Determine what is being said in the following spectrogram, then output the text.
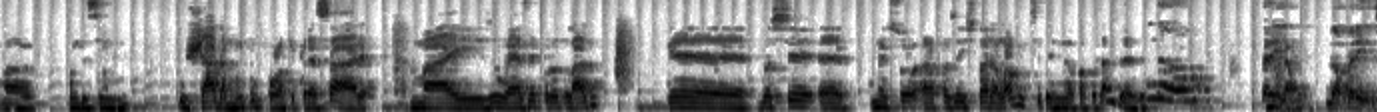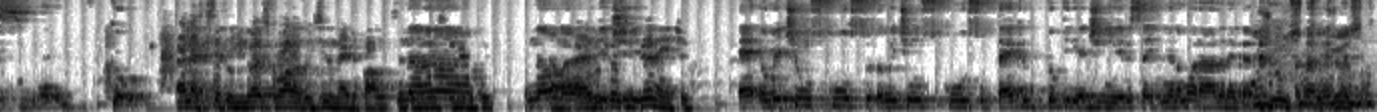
uma vamos dizer assim, puxada muito forte para essa área. Mas o Wesley, por outro lado, é, você é, começou a fazer história logo que você terminou a faculdade, Wesley? Não. Peraí. Não, não peraí. É, eu... Aliás, que você terminou a escola do ensino médio, Paulo? Você não, não, médio... não, não, não. É, gente diferente. É, eu meti uns cursos, eu meti uns cursos técnicos porque eu queria dinheiro e sair com minha namorada, né, cara? Justo, justo.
